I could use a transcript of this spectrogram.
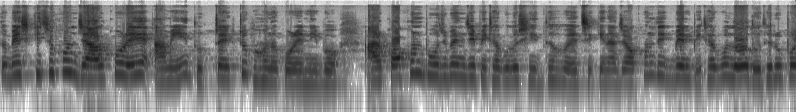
তো বেশ কিছুক্ষণ জাল করে আমি দুধটা একটু ঘন করে নিব। আর কখন বুঝবেন যে পিঠাগুলো সিদ্ধ হয়েছে কিনা? যখন দেখবেন পিঠাগুলো দুধের উপর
